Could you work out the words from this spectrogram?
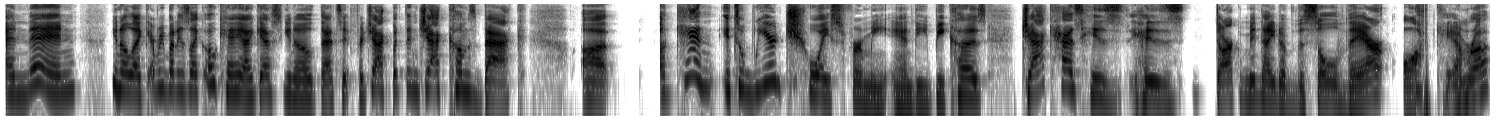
and then you know, like everybody's like, okay, I guess you know that's it for Jack. But then Jack comes back. Uh, again, it's a weird choice for me, Andy, because Jack has his his Dark Midnight of the Soul there off camera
